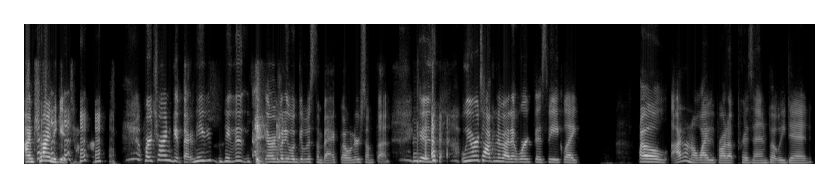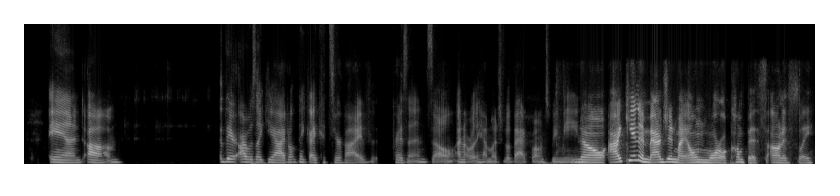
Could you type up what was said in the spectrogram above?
I'm trying to get to We're trying to get that. Maybe maybe everybody will give us some backbone or something. Because we were talking about at work this week, like, oh, I don't know why we brought up prison, but we did. And um there I was like, yeah, I don't think I could survive prison. So I don't really have much of a backbone to be mean. No, I can't imagine my own moral compass, honestly.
